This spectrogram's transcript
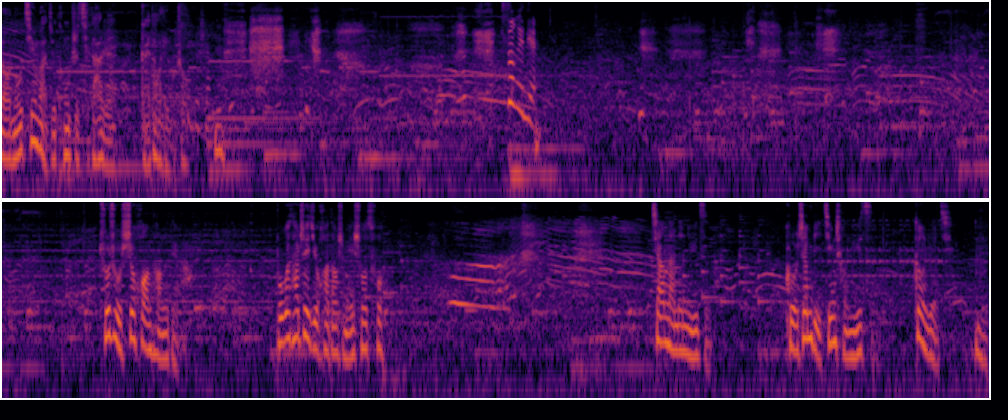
老奴今晚就通知其他人改到柳州。嗯，你看，送给你。楚楚是荒唐了点儿，不过她这句话倒是没说错。江南的女子，果真比京城女子更热情，嗯，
